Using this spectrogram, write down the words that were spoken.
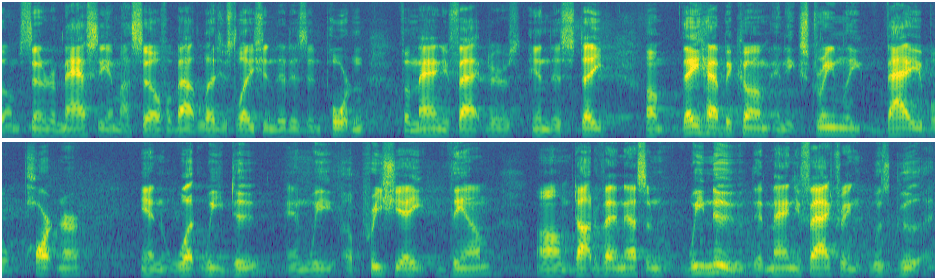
um, Senator Massey and myself about legislation that is important for manufacturers in this state. Um, they have become an extremely valuable partner in what we do, and we appreciate them. Um, Dr. Von Nessen, we knew that manufacturing was good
